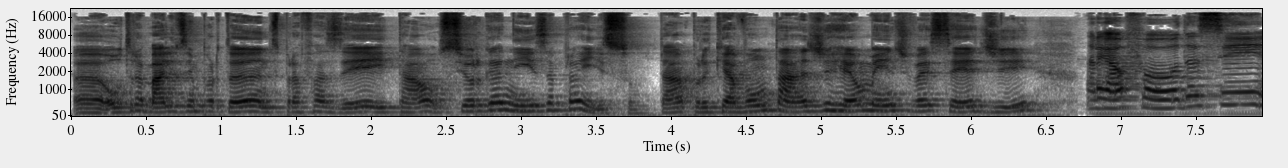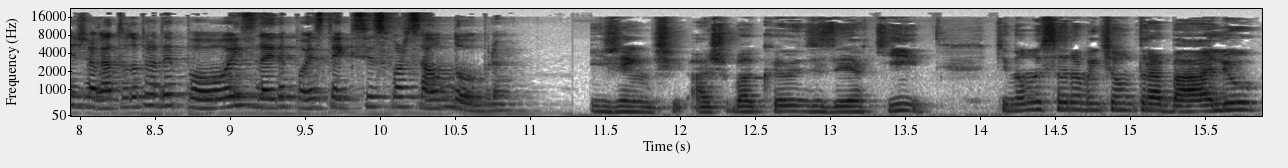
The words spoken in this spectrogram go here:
uh, ou trabalhos importantes para fazer e tal, se organiza para isso, tá? Porque a vontade realmente vai ser de. Legal, foda-se, jogar tudo pra depois, daí depois tem que se esforçar o dobro. E, gente, acho bacana dizer aqui que não necessariamente é um trabalho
